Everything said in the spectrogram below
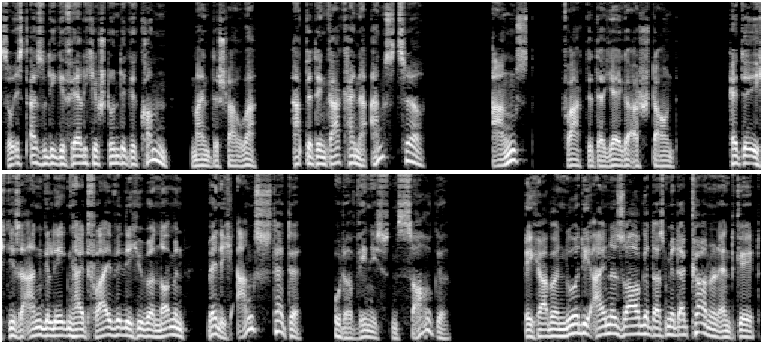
So ist also die gefährliche Stunde gekommen, meinte Charwa. Habt ihr denn gar keine Angst, Sir? Angst? fragte der Jäger erstaunt. Hätte ich diese Angelegenheit freiwillig übernommen, wenn ich Angst hätte oder wenigstens Sorge? Ich habe nur die eine Sorge, dass mir der Colonel entgeht.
